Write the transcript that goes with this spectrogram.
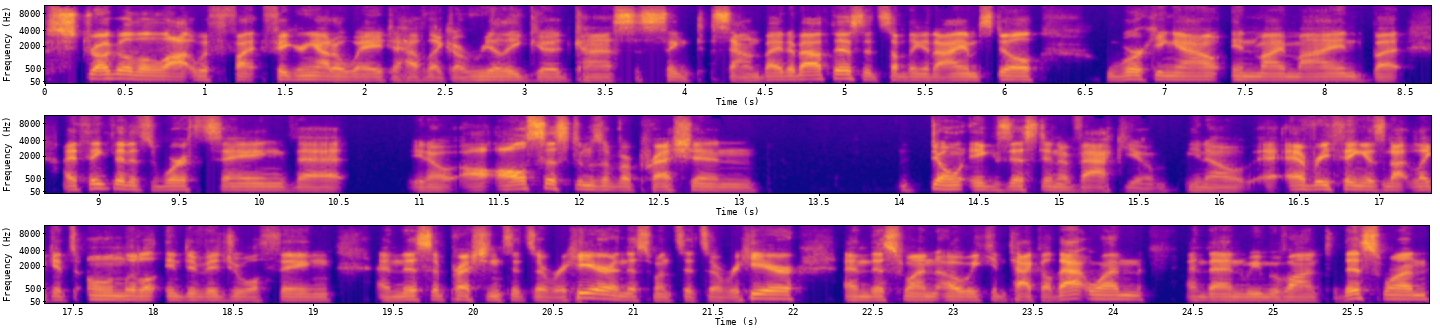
struggled a lot with fi- figuring out a way to have like a really good kind of succinct soundbite about this. It's something that I am still working out in my mind, but I think that it's worth saying that you know all, all systems of oppression don't exist in a vacuum you know everything is not like its own little individual thing and this oppression sits over here and this one sits over here and this one oh we can tackle that one and then we move on to this one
